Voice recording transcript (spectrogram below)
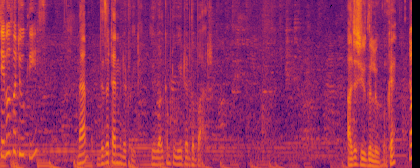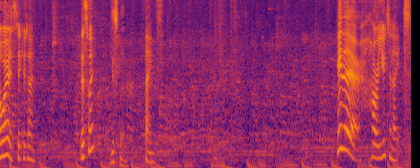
Table for two, please. Ma'am, there's a 10 minute wait. You're welcome to wait at the bar. I'll just use the loo, okay? No worries, take your time. This way? Yes, ma'am. Thanks. Hey there, how are you tonight?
